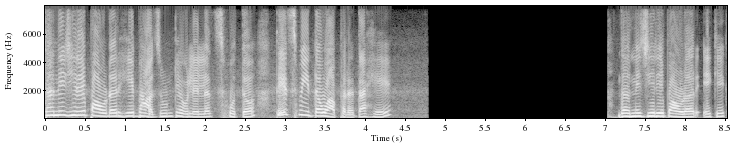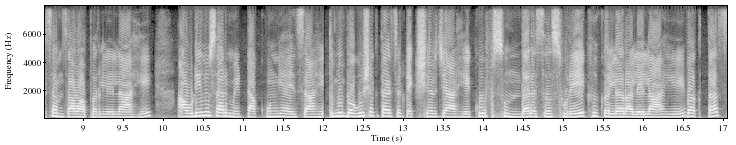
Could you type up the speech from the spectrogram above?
धने जिरे पावडर हे भाजून ठेवलेलंच होतं. तेच मी इथं वापरत आहे. धने जिरे पावडर एक एक चमचा वापरलेला आहे. आवडीनुसार मीठ टाकून घ्यायचं आहे. तुम्ही बघू शकता याचं टेक्स्चर जे आहे खूप सुंदर असं सुरेख कलर आलेला आहे. बघताच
